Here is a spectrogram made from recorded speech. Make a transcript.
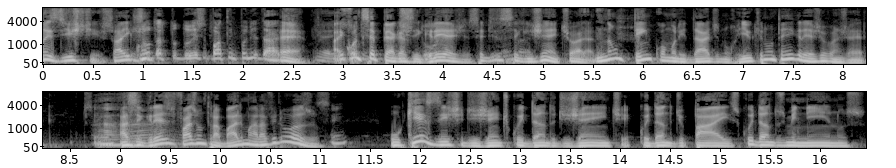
Não existe isso. Aí junta quando... tudo isso e bota impunidade. É. é Aí quando você pega as igrejas, você diz o seguinte, gente, olha, não tem comunidade no Rio que não tem igreja evangélica. Ah. As igrejas fazem um trabalho maravilhoso. Sim. O que existe de gente cuidando de gente, cuidando de pais, cuidando dos meninos,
